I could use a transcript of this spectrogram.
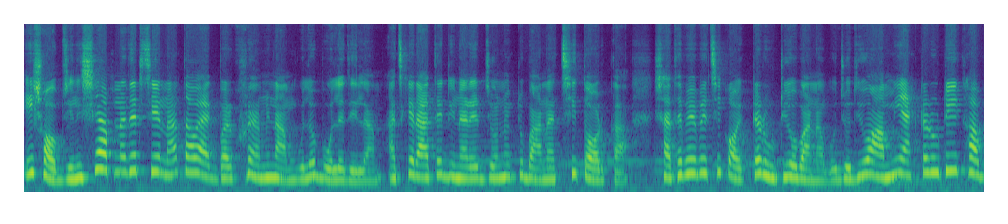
এই সব জিনিসই আপনাদের চেনা, তাও একবার করে আমি নামগুলো বলে দিলাম। আজকে রাতে ডিনারের জন্য একটু বানাচ্ছি তরকা। সাথে ভেবেছি কয়েকটা রুটিও বানাবো। যদিও আমি একটা রুটিই খাব,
